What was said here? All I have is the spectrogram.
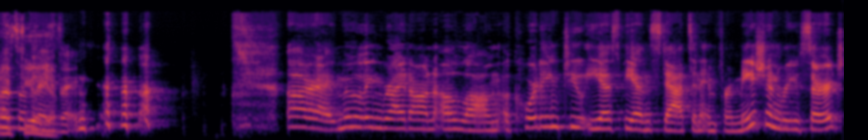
That's amazing. All right, moving right on along. According to ESPN stats and information research,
